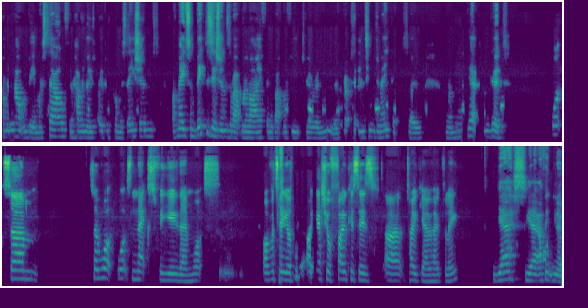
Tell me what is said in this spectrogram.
coming out and being myself and having those open conversations, I've made some big decisions about my life and about my future and you know, representing Team Jamaica. So um, yeah, I'm good. What's um so what what's next for you then? What's obviously your I guess your focus is uh Tokyo, hopefully. Yes, yeah, I think you know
